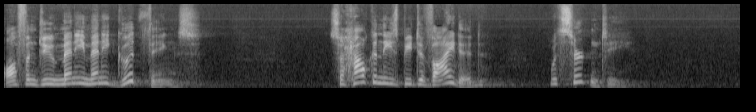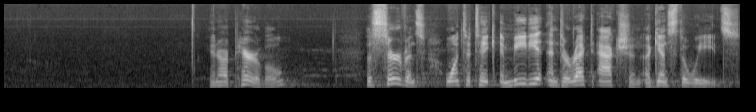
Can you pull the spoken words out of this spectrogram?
often do many, many good things. So, how can these be divided with certainty? In our parable, the servants want to take immediate and direct action against the weeds.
